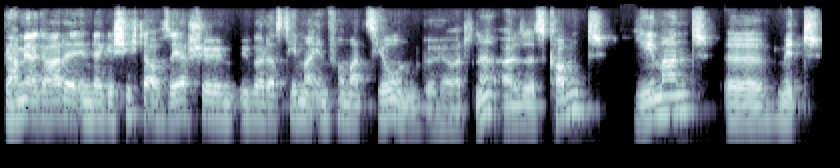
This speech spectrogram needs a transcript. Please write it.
Wir haben ja gerade in der Geschichte auch sehr schön über das Thema Information gehört. Ne? Also es kommt jemand äh, mit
